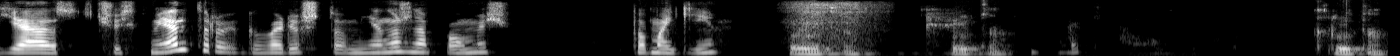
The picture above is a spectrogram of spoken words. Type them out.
я стучусь к ментору и говорю, что мне нужна помощь, помоги. Круто, круто. Круто.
